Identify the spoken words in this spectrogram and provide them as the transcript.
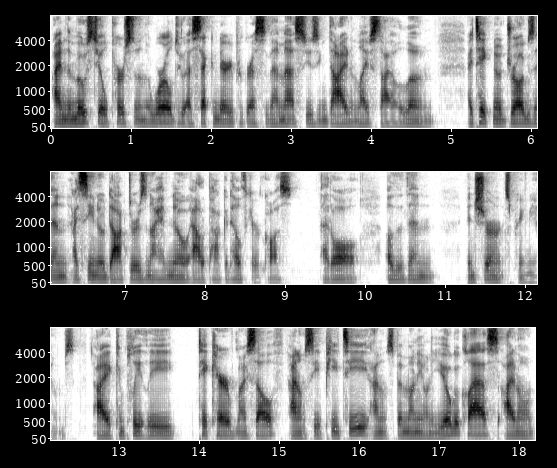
I'm the most healed person in the world who has secondary progressive MS using diet and lifestyle alone. I take no drugs and I see no doctors and I have no out-of-pocket healthcare costs at all other than insurance premiums. I completely take care of myself. I don't see a PT. I don't spend money on a yoga class. I don't,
